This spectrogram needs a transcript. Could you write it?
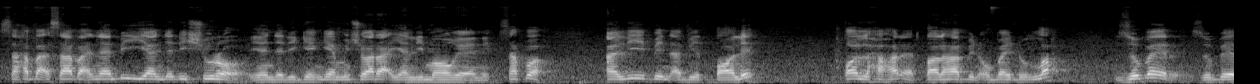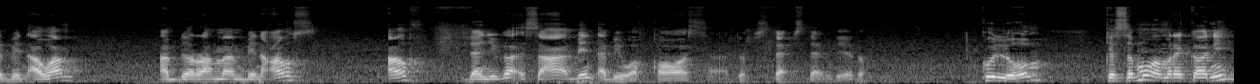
Sahabat-sahabat Nabi yang jadi syura, yang jadi geng-geng mesyuarat yang lima orang ni. Siapa? Ali bin Abi Talib, Talha, Talha bin Ubaidullah, Zubair, Zubair bin Awam, Abdul Rahman bin Aus, Auf dan juga Sa'ad bin Abi Waqqas. Ha, tu step-step dia tu. Kulluhum kesemua mereka ni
